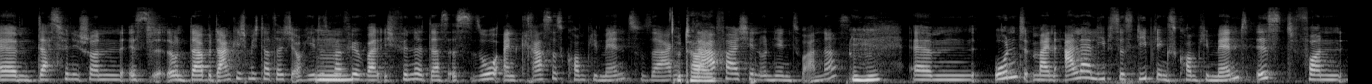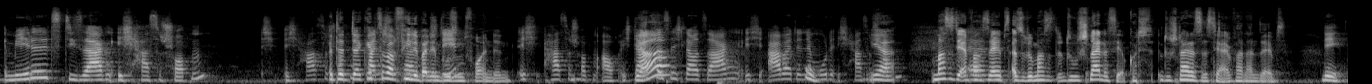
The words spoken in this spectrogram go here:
Ähm, das finde ich schon, ist, und da bedanke ich mich tatsächlich auch jedes Mal für, weil ich finde, das ist so ein krasses Kompliment zu sagen, Total. Mhm. da fahre ich hin und nirgendwo anders. Ähm, und mein allerliebstes Lieblingskompliment ist von Mädels, die sagen, ich hasse Shoppen. Ich, ich hasse Da, Shoppen. da kann gibt's ich aber viele bei den. Busenfreundinnen. Ich hasse Shoppen auch. Ich darf Ja? das nicht laut sagen. Ich arbeite in der Mode, ich hasse Ja. Shoppen. Machst es dir Ähm, einfach selbst. Also du machst, du schneidest ja, oh Gott, du schneidest es ja einfach dann selbst. Nee,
